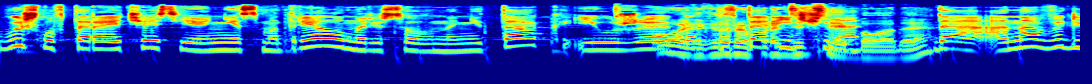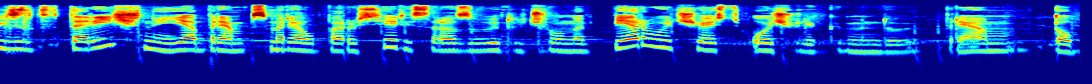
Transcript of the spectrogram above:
Вышла вторая часть, я ее не смотрела, нарисована не так, и уже Ой, как-то которая про детей вторично. была, да? Да, она выглядит вторичной. Я прям посмотрела пару серий, сразу выключила на первую часть. Очень рекомендую. Прям топ.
